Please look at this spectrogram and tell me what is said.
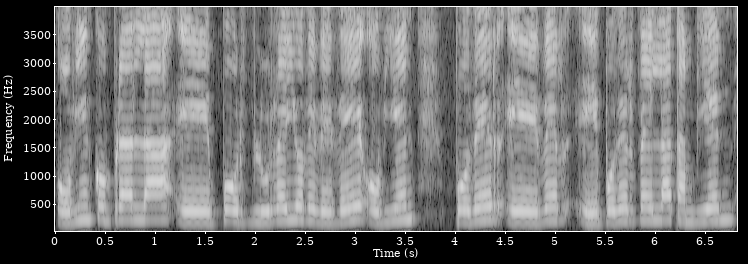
o bien comprarla eh, por Blu-ray o DVD o bien poder eh, ver eh, poder verla también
